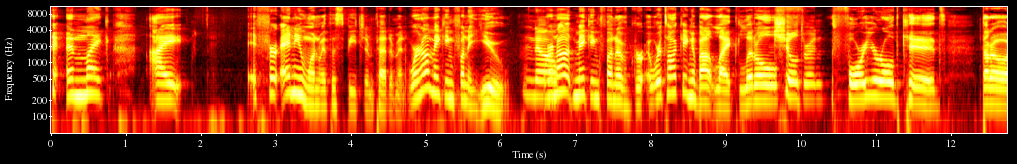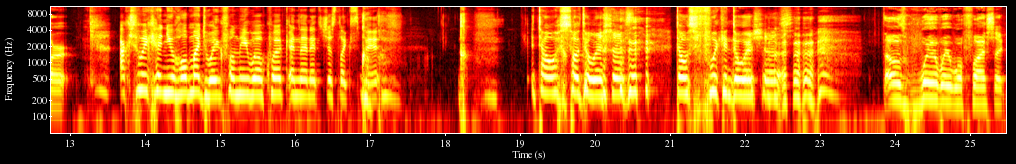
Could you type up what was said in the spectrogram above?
and like, I, if for anyone with a speech impediment, we're not making fun of you. No, We're not making fun of. Gr- we're talking about like little children. four-year-old kids that are. Actually, can you hold my drink for me real quick? And then it's just like spit. that was so delicious. That was freaking delicious. that was really refreshing.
